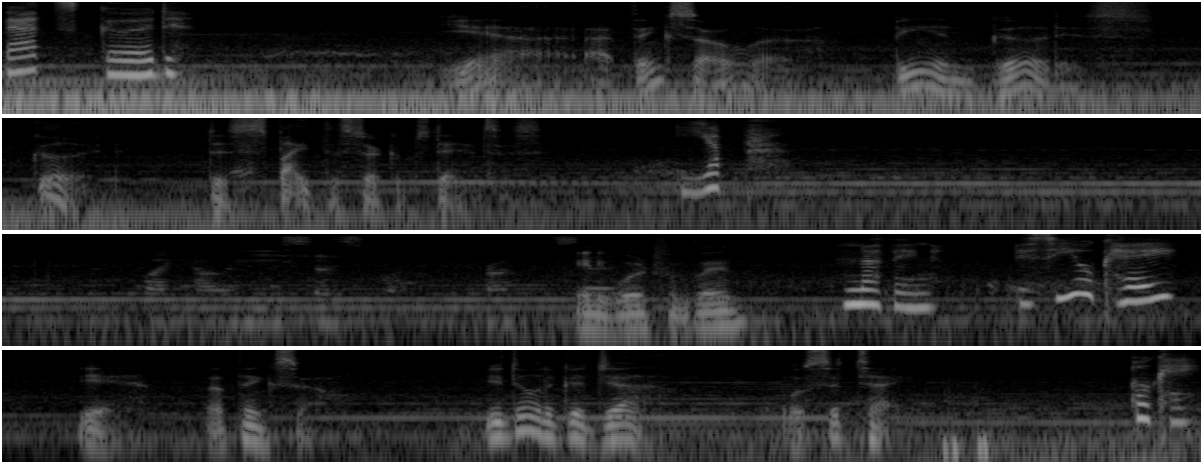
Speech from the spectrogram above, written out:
That's good. Yeah, I think so. Uh, being good is good, despite the circumstances. Yep. Like how he says, well. Any word from Glenn? Nothing. Is he okay? Yeah, I think so. You're doing a good job. Well, sit tight. Okay.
